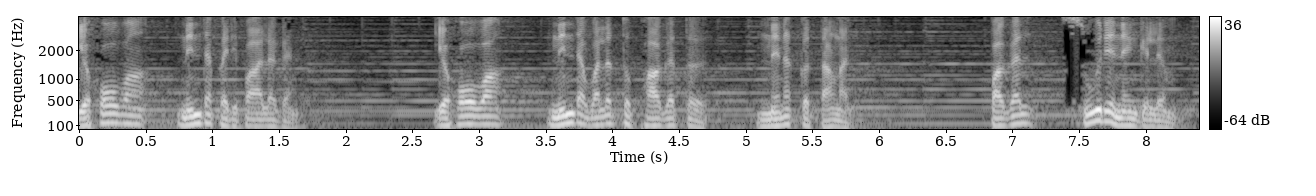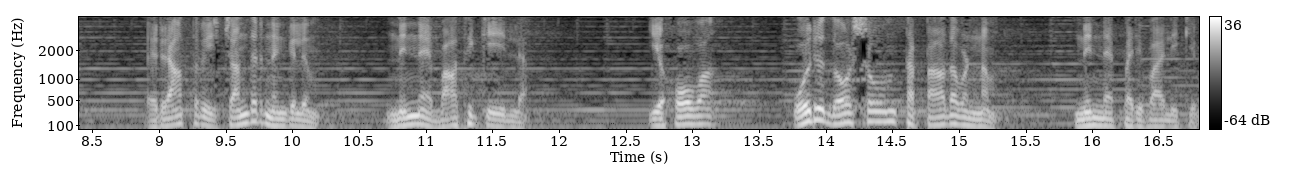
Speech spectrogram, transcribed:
യഹോവ നിന്റെ പരിപാലകൻ. യഹോവ നിന്റെ വലത്തുഭാഗത്ത് നിനക്ക് തണൽ. പകൽ സൂര്യനെങ്കിലും രാത്രി ചന്ദ്രനെങ്കിലും നിന്നെ ബാധിക്കുകയില്ല യഹോവ ഒരു ദോഷവും തട്ടാതവണ്ണം നിന്നെ പരിപാലിക്കും.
